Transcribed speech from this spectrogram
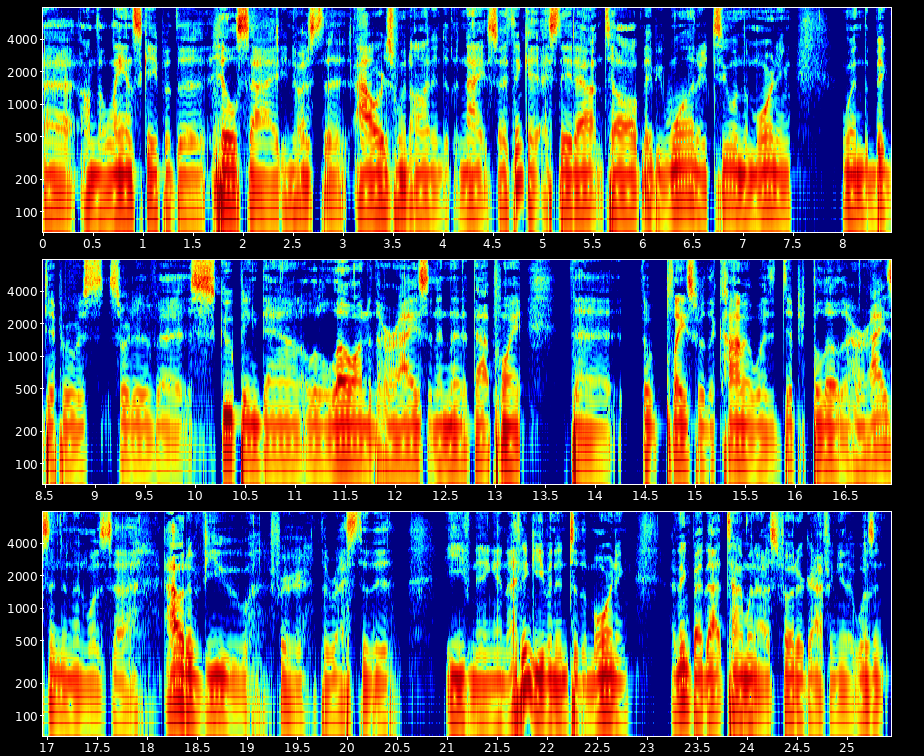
uh, on the landscape of the hillside, you know, as the hours went on into the night. So I think I, I, stayed out until maybe one or two in the morning when the Big Dipper was sort of uh, scooping down a little low onto the horizon. And then at that point, the the place where the comet was dipped below the horizon and then was uh, out of view for the rest of the evening and I think even into the morning. I think by that time when I was photographing it, it wasn't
